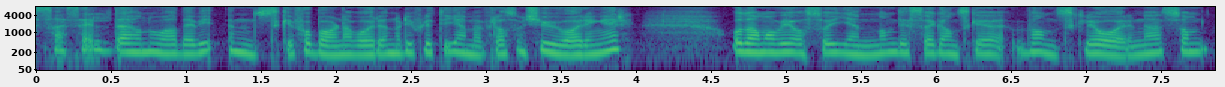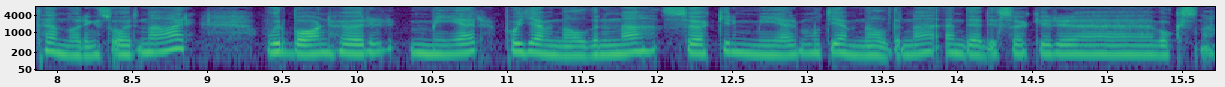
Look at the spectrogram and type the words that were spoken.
seg selv det er jo noe av det vi ønsker for barna våre når de flytter hjemmefra som 20-åringer. Og da må vi også gjennom disse ganske vanskelige årene som tenåringsårene er, hvor barn hører mer på jevnaldrende, søker mer mot jevnaldrende enn det de søker øh, voksne.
